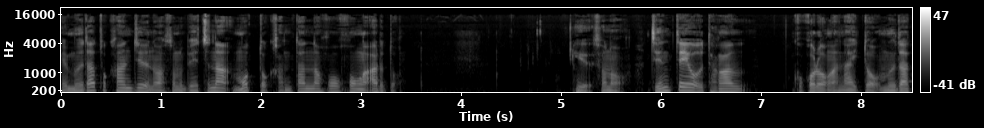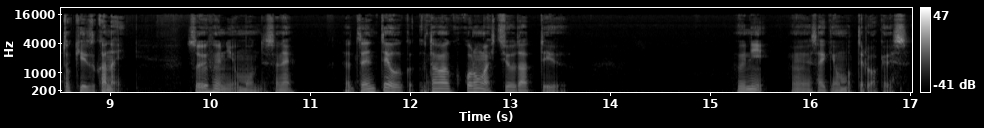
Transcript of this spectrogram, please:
で無駄と感じるのはその別なもっと簡単な方法があるというその前提を疑う心がないと無駄と気づかないそういうふうに思うんですよね。前提を疑う心が必要だっていうふうに、えー、最近思ってるわけです。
